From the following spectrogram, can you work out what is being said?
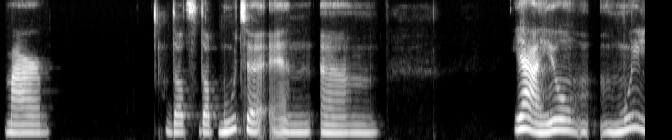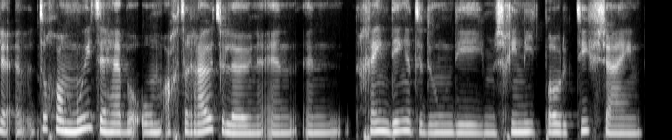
Maar dat, dat moeten en um, ja, heel moeilijk, toch wel moeite hebben om achteruit te leunen en, en geen dingen te doen die misschien niet productief zijn.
